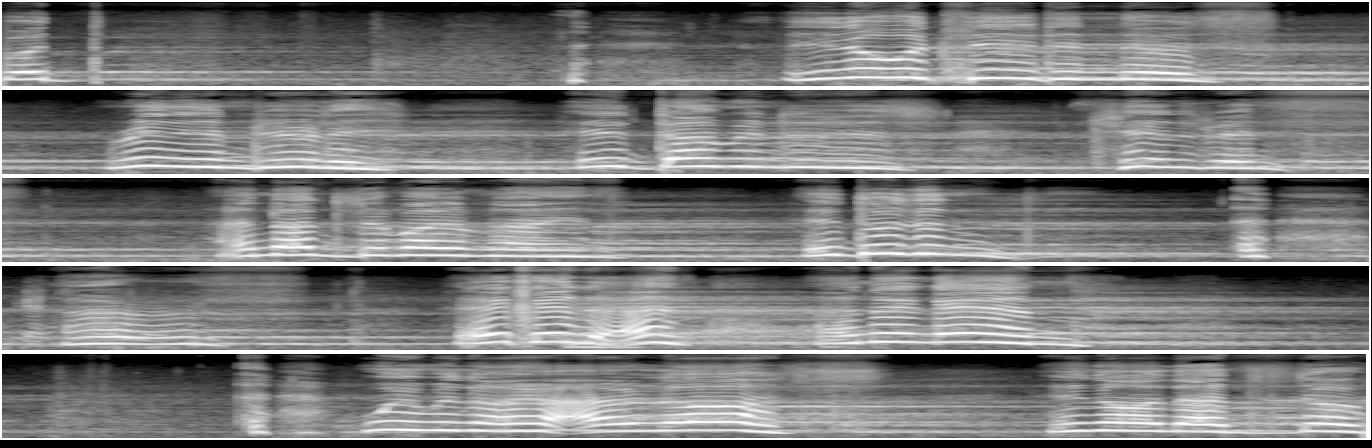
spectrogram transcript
But you know what feuding does? Really and truly, it damages children. And that's the bottom line. It doesn't. Uh, uh, it can, uh, and again, women are, are lost in all that stuff.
